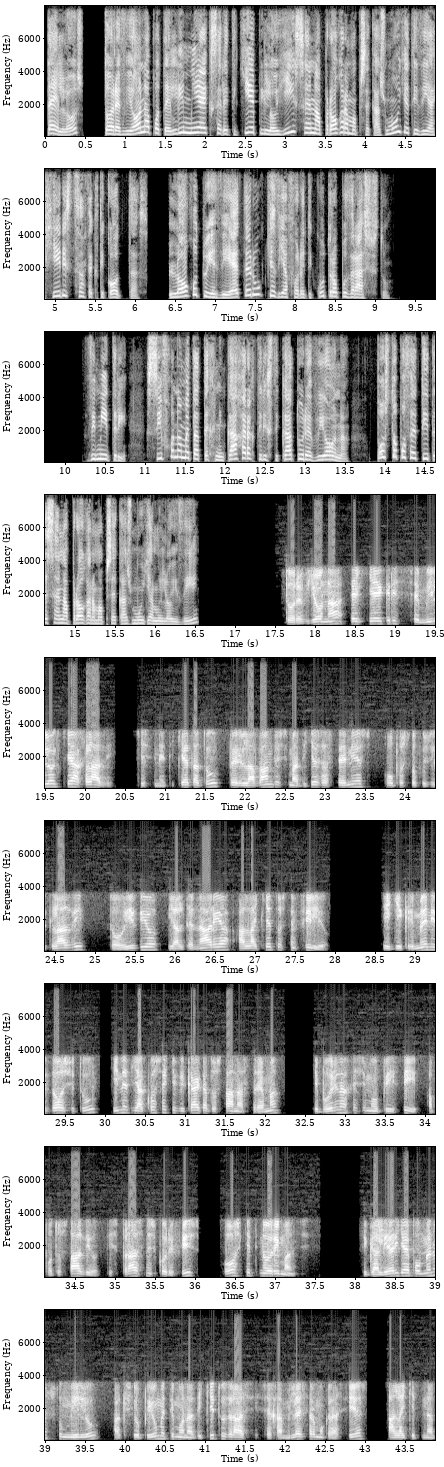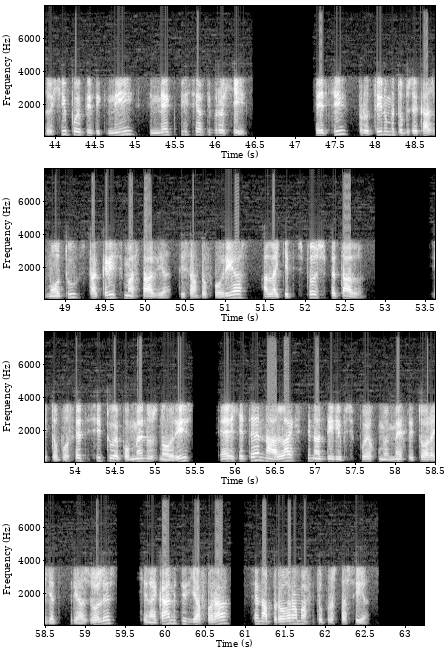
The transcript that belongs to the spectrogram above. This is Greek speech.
Τέλος, το ρεβιόν αποτελεί μια εξαιρετική επιλογή σε ένα πρόγραμμα ψεκασμού για τη διαχείριση της ανθεκτικότητας, λόγω του ιδιαίτερου και διαφορετικού τρόπου δράσης του. Δημήτρη, σύμφωνα με τα τεχνικά χαρακτηριστικά του ρεβιόνα, πώς τοποθετείτε σε ένα πρόγραμμα ψεκασμού για μιλοειδή; Το ρεβιόνα έχει έγκριση σε μήλο και αχλάδι και στην ετικέτα του περιλαμβάνονται σημαντικές ασθένειες όπως το φουζικλάδι, το ίδιο, η αλτενάρια αλλά και το στεμφύλιο. Η εγκεκριμένη δόση του είναι 200 κυβικά εκατοστά αναστρέμα και μπορεί να χρησιμοποιηθεί από το στάδιο της πράσινης κορυφής ως και την ορίμανση. Στην καλλιέργεια επομένως του μήλου αξιοποιούμε τη μοναδική του δράση σε χαμηλές θερμοκρασίες αλλά και την αντοχή που επιδεικνύει στην έκπληση από τη βροχή. Έτσι, προτείνουμε τον ψεκασμό του στα κρίσιμα στάδια της ανθοφορίας αλλά και της πτώσης πετάλων. Η τοποθέτησή του επομένως νωρίς έρχεται να αλλάξει την αντίληψη που έχουμε μέχρι τώρα για τις τριαζόλες και να κάνει τη διαφορά σε ένα πρόγραμμα φυτοπροστασίας.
